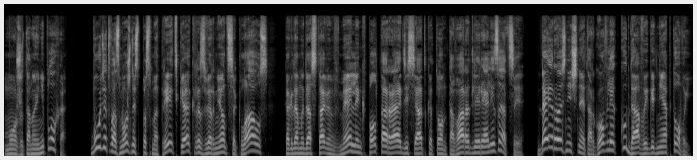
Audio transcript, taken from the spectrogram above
может, оно и неплохо. Будет возможность посмотреть, как развернется Клаус, когда мы доставим в Меллинг полтора десятка тонн товара для реализации, да и розничная торговля куда выгоднее оптовой.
